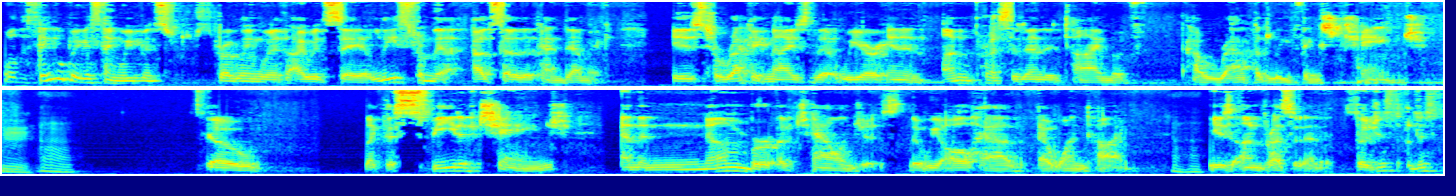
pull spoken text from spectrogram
Well, the single biggest thing we've been struggling with, I would say, at least from the outset of the pandemic, is to recognize that we are in an unprecedented time of how rapidly things change. Mm. So, like the speed of change and the number of challenges that we all have at one time mm-hmm. is unprecedented. So just just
